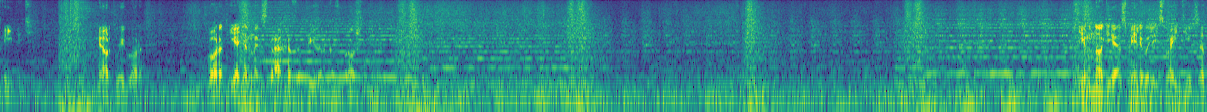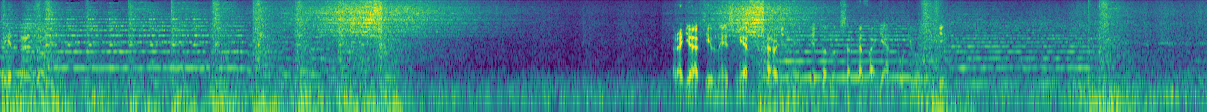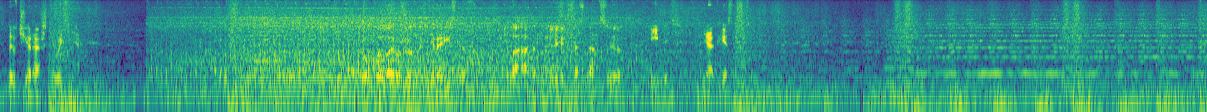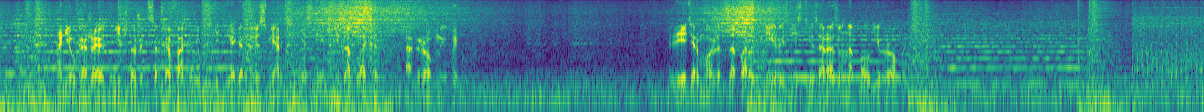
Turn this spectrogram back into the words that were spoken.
Припять. Мертвый город. Город ядерных страхов и призраков прошлого. Немногие осмеливались войти в запретную зону. Радиоактивная смерть, захороненная в бетонном саркофаге, отпугивала людей. До вчерашнего дня. Группа вооруженных террористов заняла атомную электростанцию Припять и окрестности. Они угрожают уничтожить саркофаг и выпустить ядерную смерть, если им не заплатят огромный выкуп. Ветер может за пару дней разнести заразу на пол Европы.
